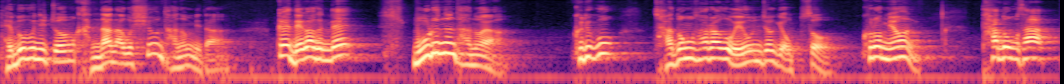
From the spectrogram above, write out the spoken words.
대부분이 좀 간단하고 쉬운 단어입니다. 그러니까 내가 근데 모르는 단어야. 그리고 자동사라고 외운 적이 없어. 그러면 타동사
